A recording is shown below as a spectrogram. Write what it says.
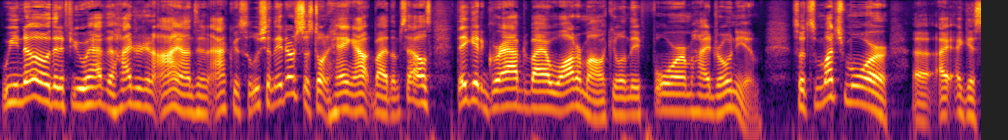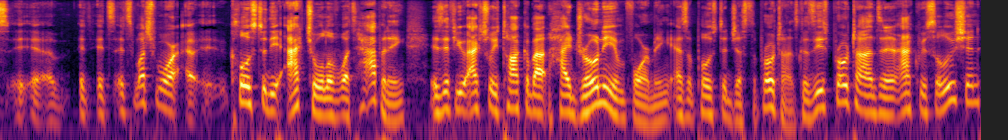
We know that if you have the hydrogen ions in an aqueous solution, they don't just don't hang out by themselves. They get grabbed by a water molecule and they form hydronium. So it's much more, uh, I, I, guess, uh, it, it's it's much more uh, close to the actual of what's happening is if you actually talk about hydronium forming as opposed to just the protons, because these protons in an aqueous solution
